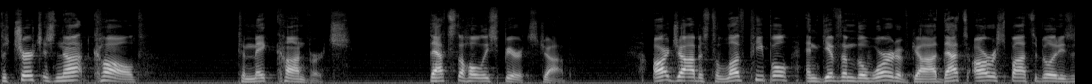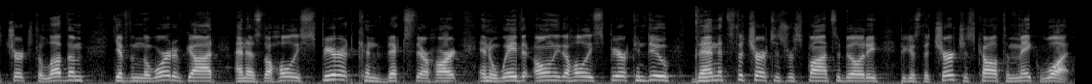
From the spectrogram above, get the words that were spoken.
The church is not called to make converts. That's the Holy Spirit's job. Our job is to love people and give them the Word of God. That's our responsibility as a church to love them, give them the Word of God, and as the Holy Spirit convicts their heart in a way that only the Holy Spirit can do, then it's the church's responsibility because the church is called to make what?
